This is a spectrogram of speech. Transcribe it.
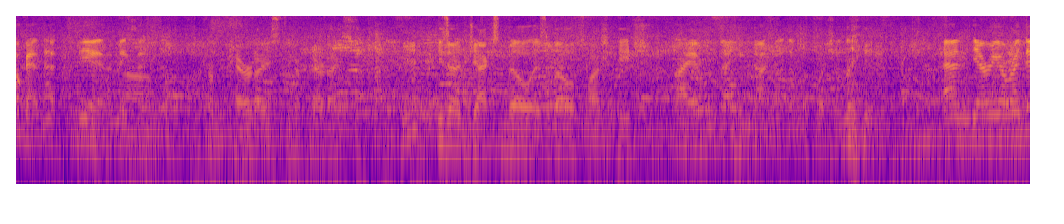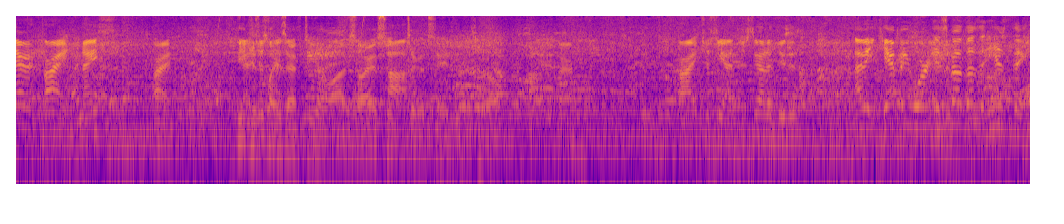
Okay, that yeah, that makes um, sense. from Paradise. Do you know Paradise? He's a Jacksonville Isabelle slash Peach. I have I do not know them unfortunately. and there we go, right there. All right, nice. All right. He Yeah, just, plays FD a lot, so I assume Ah. it's a good stage for Isabelle. All right, just yeah, just gotta do this. I mean, camping war. Isabelle doesn't. Here's the thing.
